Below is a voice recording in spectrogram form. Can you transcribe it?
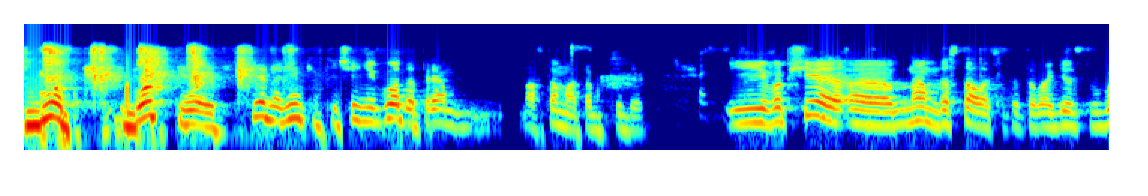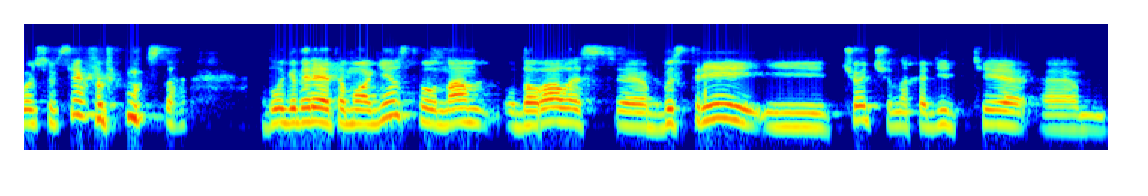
Год, год твой. Все новинки в течение года прям автоматом к тебе. И вообще э, нам досталось от этого агентства больше всех, потому что благодаря этому агентству нам удавалось э, быстрее и четче находить те эм,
